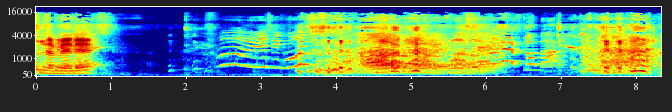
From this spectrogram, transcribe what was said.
in a minute. Stop that.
